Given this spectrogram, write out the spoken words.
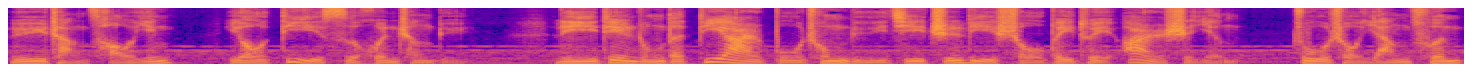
旅长曹英，有第四混成旅李殿荣的第二补充旅及直隶守备队二十营驻守杨村，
